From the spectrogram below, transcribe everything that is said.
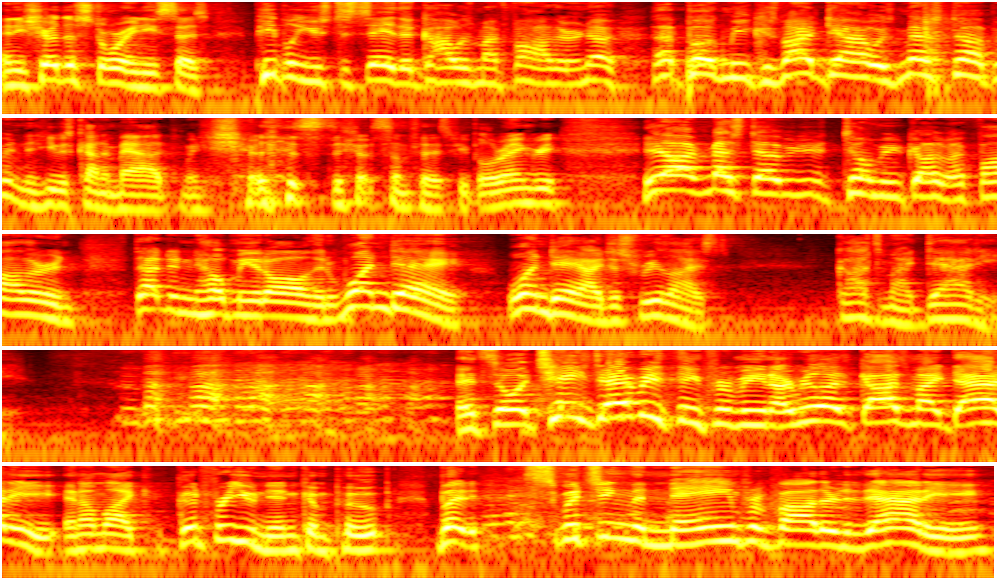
And he shared the story and he says, People used to say that God was my father, and that, that bugged me because my dad was messed up. And he was kind of mad when he shared this. Sometimes people are angry. You know, I messed up. You told me God was my father, and that didn't help me at all. And then one day, one day, I just realized God's my daddy. and so it changed everything for me, and I realized God's my daddy. And I'm like, good for you, nincompoop. But switching the name from father to daddy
